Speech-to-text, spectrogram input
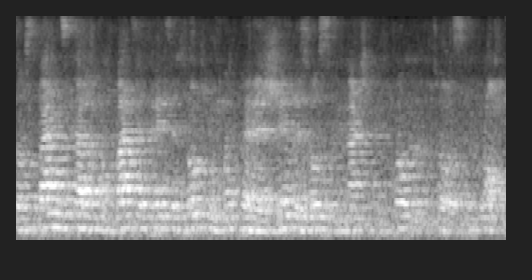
за останні, скажімо, 20-30 років ми пережили зовсім інакше підходи до цього синдрому.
